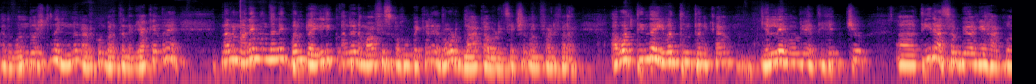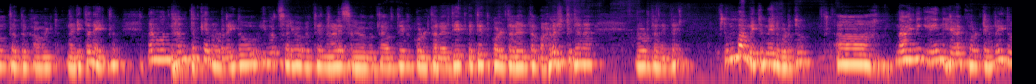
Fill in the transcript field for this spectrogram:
ಅದು ಒಂದು ವರ್ಷದಿಂದ ಇನ್ನೂ ನಡ್ಕೊಂಡು ಬರ್ತಾನೆ. ಯಾಕೆಂದ್ರೆ ನನ್ನ ಮನೆ ಮುಂದೆ ಬಂದು ಇಲ್ಲಿ ಅಂದ್ರೆ ನಮ್ಮ ಆಫೀಸ್ಗೆ ಹೋಗ್ಬೇಕಾದ್ರೆ ರೋಡ್ ಬ್ಲಾಕ್ ಆಗ್ಬಿಡಿ ಸೆಕ್ಷನ್ ಒನ್ ಫಾರ್ಟಿ ಫೋರ್ ಅವತ್ತಿಂದ ಇವತ್ತಿನ ತನಕ ಎಲ್ಲೇ ಹೋಗಲಿ ಅತಿ ಹೆಚ್ಚು ತೀರಾ ಅಸಭ್ಯವಾಗಿ ಹಾಕುವಂಥದ್ದು ಕಾಮೆಂಟ್ ನಡೀತಾನೆ ಇತ್ತು. ನಾನು ಒಂದು ಹಂತಕ್ಕೆ ನೋಡಿದೆ. ಇದು ಇವತ್ತು ಸರಿ ಹೋಗುತ್ತೆ, ನಾಳೆ ಸರಿ ಹೋಗುತ್ತೆ, ಅವ್ರು ತಿದ್ಕೊಳ್ತಾರೆ ತಿದ್- ತಿದ್ಕೊಳ್ತಾರೆ ಅಂತ ಬಹಳಷ್ಟು ಜನ ನೋಡ್ತಾನೆ ಇದ್ದೆ. ತುಂಬಾ ಮಿತಿ ಮೀರಿಬಿಡ್ತು ನಾವ್ ಇನ್ನೀಗ ಏನು ಹೇಳಕ್ಕೆ ಹೊರಟೆ ಇದು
